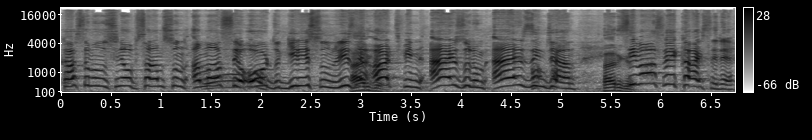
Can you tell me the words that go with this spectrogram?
Kastamonu, Sinop, Samsun, Amasya, Ordu, Giresun, Rize, Her gün. Artvin, Erzurum, Erzincan, Her gün. Sivas ve Kayseri.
